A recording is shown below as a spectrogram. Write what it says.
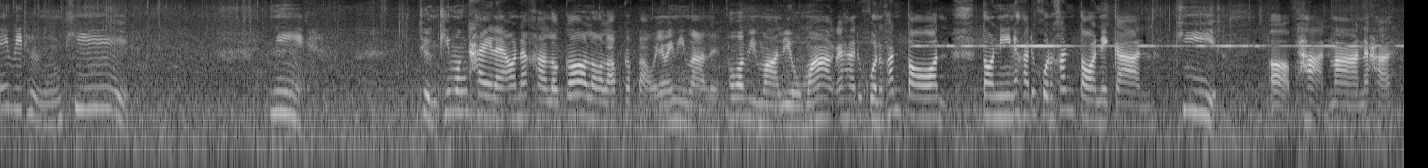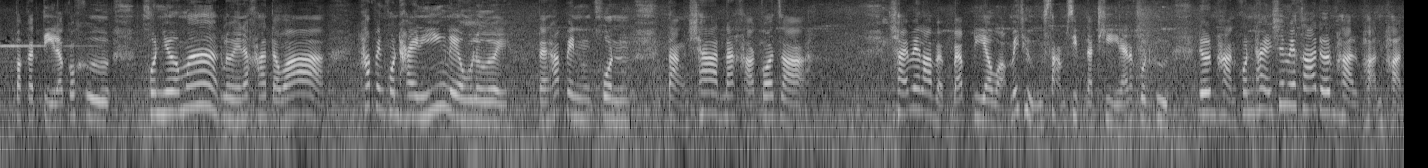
นี้วีถึงที่นี่ถึงที่เมืองไทยแล้วนะคะ แล้วก็รอรับกระเป๋ายังไม่มีมาเลย เพราะว่าวีมาเร็วมากนะคะ ทุกคนขั้นตอนตอนนี้นะคะ ทุกคนขั้นตอนในการที่ผ่านมานะคะ ปกติแล้วก็คือคนเยอะมากเลยนะคะ แต่ว่าถ้าเป็นคนไทยนี่ยิ่งเร็วเลย แต่ถ้าเป็นคนต่างชาตินะคะ ก็จะใช้เวลาแบบแป๊บเดียวอะไม่ถึง 30 นาทีนะทุกคนคือเดินผ่านคนไทยใช่ไหมคะ เดินผ่านผ่านผ่าน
